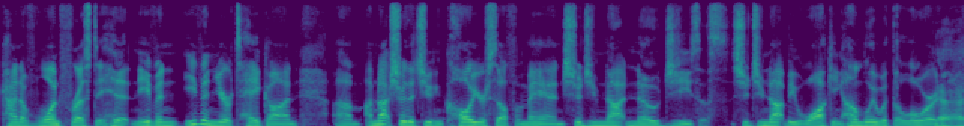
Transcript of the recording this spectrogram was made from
kind of one for us to hit and even even your take on um, I'm not sure that you can call yourself a man should you not know Jesus should you not be walking humbly with the Lord Yeah,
